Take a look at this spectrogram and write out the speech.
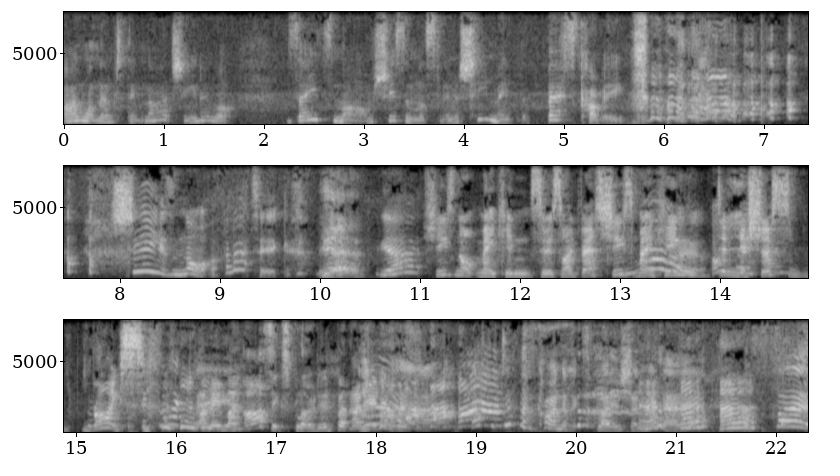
I want them to think, no, actually, you know what? Zaid's mom, she's a Muslim, and she made the best curry. she is not a fanatic. Yeah. Yeah? She's not making suicide vests. She's No, making I'm delicious rice. Exactly. I mean, my arse exploded, but I mean, it was. that's a different kind of explosion, you know. So,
